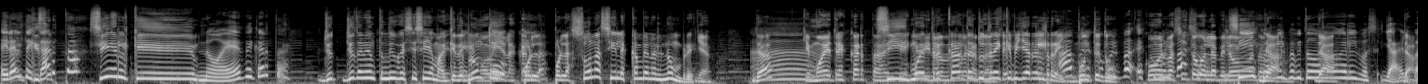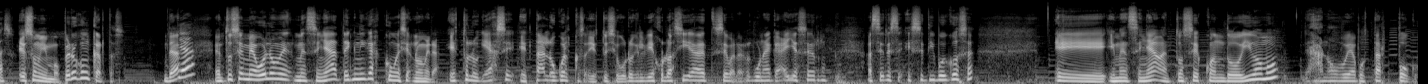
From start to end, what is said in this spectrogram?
¿Era el de Quizá- carta? Sí, el que. No es de carta. Yo, yo tenía entendido que así se llama. ¿Es Que de pronto por la, por la zona sí les cambian el nombre. Ya. ¿Ya? Ah. Que mueve tres cartas. Sí, mueven tres cartas y tú tienes carta, que pillar el rey. Ah, Ponte como tú. el es Como el vasito vaso. con la pelota. Sí, es como Ya, el papito ya. del vaso. Ya, el Ya, vaso. eso mismo, pero con cartas. ¿Ya? ¿Ya? Entonces mi abuelo me, me enseñaba técnicas como decía, no, mira, esto lo que hace es tal o cual cosa. Yo estoy seguro que el viejo lo hacía, separar alguna calle, hacer, hacer ese, ese tipo de cosas. Eh, y me enseñaba. Entonces cuando íbamos, ah, no, voy a apostar poco.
